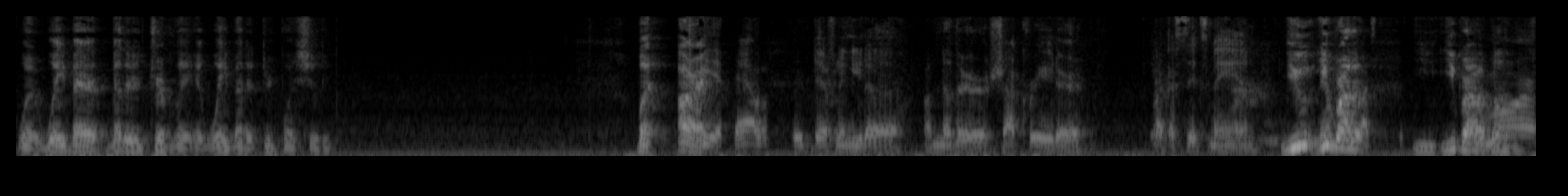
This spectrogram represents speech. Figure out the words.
with way better better dribbling and way better three point shooting. But all right, Yeah, Dallas they definitely need a another shot creator, like a six man. you you brought up you, you brought up. Uh,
